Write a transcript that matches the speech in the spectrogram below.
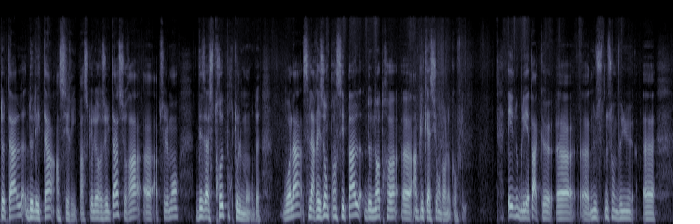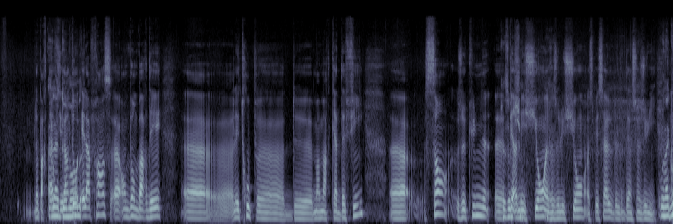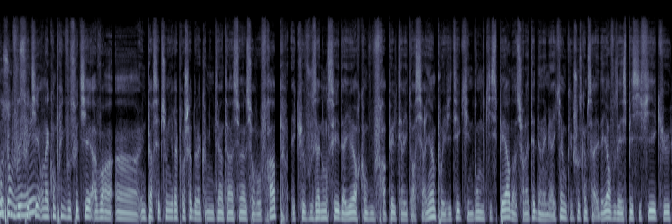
totale de l'État en Syrie, parce que le résultat sera absolument désastreux pour tout le monde. Voilà, c'est la raison principale de notre implication dans le conflit. Et n'oubliez pas que euh, euh, nous, sommes venus, euh, nos partenaires occidentaux et la France ont bombardé les troupes de Muammar Kadhafi euh, sans aucune euh, permission et résolution spéciale des Nations Unies. On a, compris que vous souhaitiez, on a compris que vous souhaitiez avoir une perception irréprochable de la communauté internationale sur vos frappes et que vous annoncez d'ailleurs quand vous frappez le territoire syrien pour éviter qu'il y ait une bombe qui se perde sur la tête d'un Américain ou quelque chose comme ça. Et d'ailleurs, vous avez spécifié que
